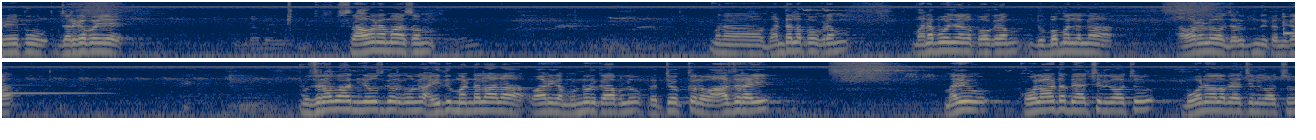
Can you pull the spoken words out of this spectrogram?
రేపు జరగబోయే శ్రావణ మాసం మన వంటల ప్రోగ్రాం వనభోజనాల ప్రోగ్రాం దుబ్బమల్లన ఆవరణలో జరుగుతుంది కనుక హుజరాబాద్ నియోజకవర్గంలో ఐదు మండలాల వారిగా మున్నూరు కాపులు ప్రతి ఒక్కరు హాజరై మరియు కోలాట బ్యాచ్లు కావచ్చు బోనాల బ్యాచ్లు కావచ్చు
